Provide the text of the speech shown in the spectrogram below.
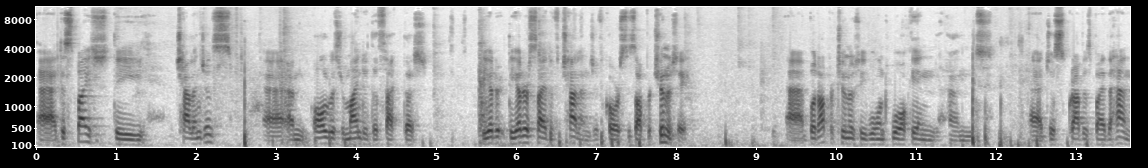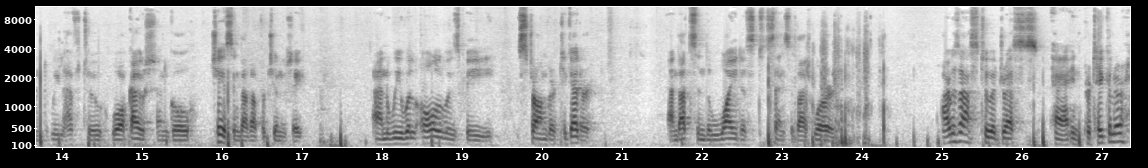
Uh, despite the challenges, uh, I'm always reminded of the fact that the other, the other side of challenge, of course, is opportunity. Uh, but opportunity won't walk in and uh, just grab us by the hand. We'll have to walk out and go chasing that opportunity. And we will always be stronger together. And that's in the widest sense of that word. I was asked to address, uh, in particular,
